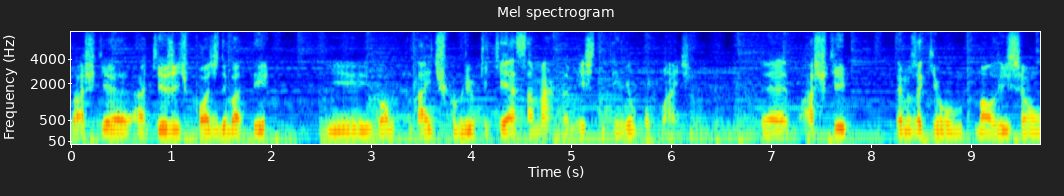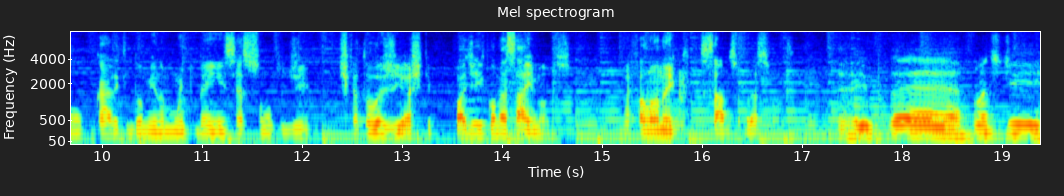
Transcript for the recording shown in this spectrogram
eu acho que aqui a gente pode debater e vamos tentar descobrir o que, que é essa marca da besta, entender um pouco mais. É, acho que temos aqui o Maurício, é um cara que domina muito bem esse assunto de escatologia. Acho que pode começar aí, Maurício. Vai falando aí que sabe sobre o assunto. É, é, antes de,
